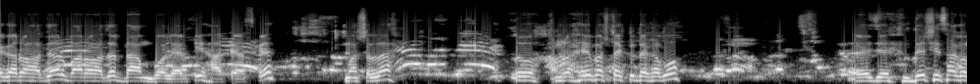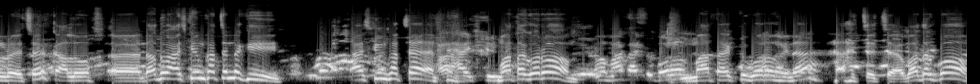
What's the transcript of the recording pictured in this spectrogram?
এগারো হাজার, বারো হাজার দাম বলে আর কি হাতে আজকে। মাসাল্লাহ তো আমরা এই বাসটা একটু দেখাবো। এই যে দেশি ছাগল রয়েছে, কালো দাদু আইসক্রিম খাচ্ছেন নাকি? আইসক্রিম খাচ্ছেন? হ্যাঁ, মাথা গরম? মাথা একটু গরম। গরমই না? আচ্ছা আচ্ছা বাজার কম?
